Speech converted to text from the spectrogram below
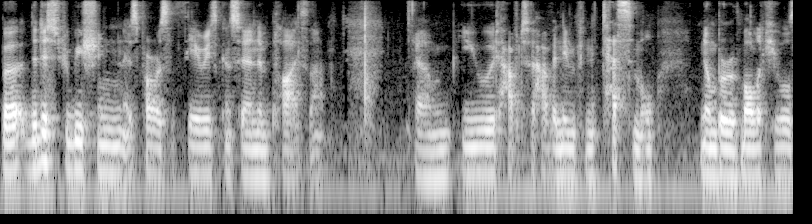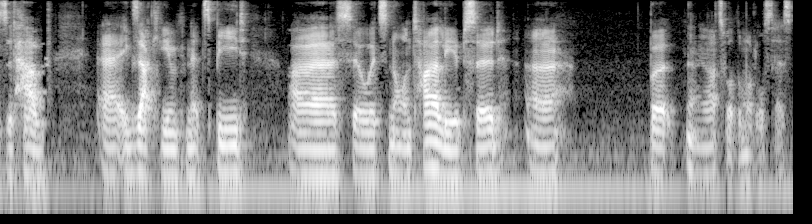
but the distribution, as far as the theory is concerned, implies that. Um, you would have to have an infinitesimal number of molecules that have uh, exactly infinite speed, uh, so it's not entirely absurd, uh, but you know, that's what the model says.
